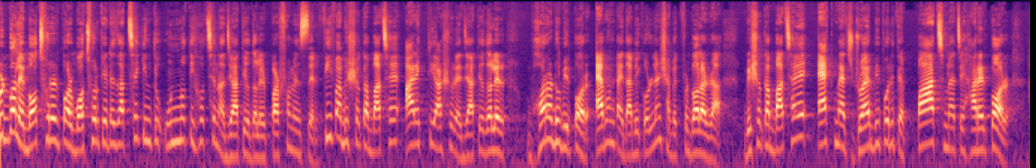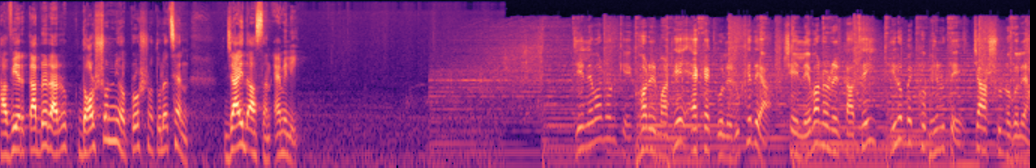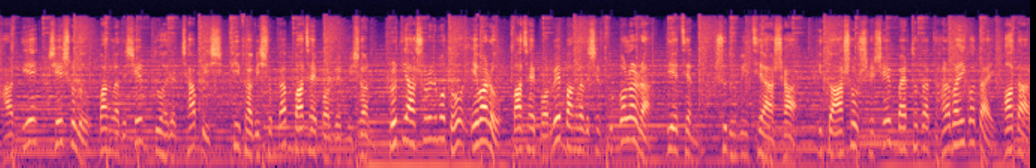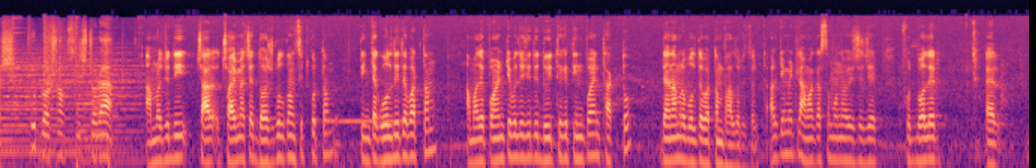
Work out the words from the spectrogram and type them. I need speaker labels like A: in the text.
A: ফুটবলে বছরের পর বছর কেটে যাচ্ছে, কিন্তু উন্নতি হচ্ছে না জাতীয় দলের পারফরমেন্সের। ফিফা বিশ্বকাপ বাছায় আরেকটি আসরে জাতীয় দলের ভরাডুবির পর এমনটাই দাবি করলেন সাবেক ফুটবলাররা। বিশ্বকাপ বাছায় এক ম্যাচ ড্রয়ের বিপরীতে পাঁচ ম্যাচে হারের পর হাভিয়ের কাবরেরার দর্শনীয় প্রশ্ন তুলেছেন জাইদ আহসান এমিলি।
B: যে লেবাননকে ঘরের মাঠে এক এক গোলে রুখে দেয়া, সেই লেবাননের কাছেই নিরপেক্ষ ভেন্যুতে চার শূন্য গোলে হার দিয়ে শেষ হলো বাংলাদেশের দু হাজার ছাব্বিশ ফিফা বিশ্বকাপ বাছাই পর্বের মিশন। প্রতি আসরের মতো এবারও বাছাই পর্বে বাংলাদেশের ফুটবলাররা দিয়েছেন শুধু মিছে আশা, কিন্তু আসর শেষে ব্যর্থতার ধারাবাহিকতায় হতাশ ফুটবল সংশ্লিষ্টরা।
C: আমরা যদি চার, ছয় ম্যাচে দশ গোল কনসিড করতাম, তিনটা গোল দিতে পারতাম, আমাদের পয়েন্ট টেবিলে যদি দুই থেকে তিন পয়েন্ট থাকতো দেন আমরা বলতে পারতাম ভালো রেজাল্ট আলটিমেটলি আমার কাছে মনে হয়েছে যে ফুটবলের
